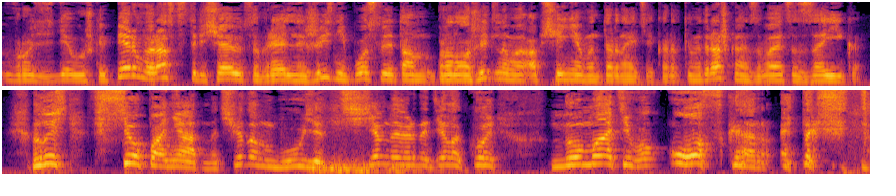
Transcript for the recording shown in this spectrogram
вроде с девушкой, первый раз встречаются в реальной жизни после там продолжительного общения в интернете. Короткометражка называется «Заика». Ну, то есть, все понятно, что там будет, с чем, наверное, дело конь. Но, мать его, Оскар! Это что?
